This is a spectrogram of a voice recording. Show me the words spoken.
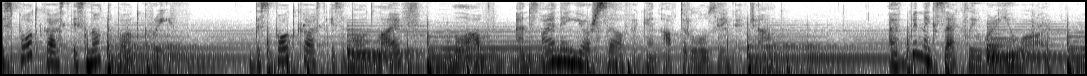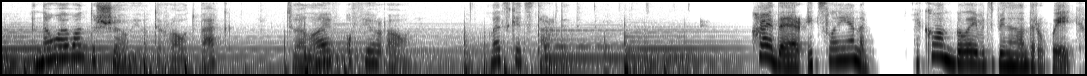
This podcast is not about grief. This podcast is about life, love, and finding yourself again after losing a child. I've been exactly where you are, and now I want to show you the road back to a life of your own. Let's get started. Hi there, it's Liene. I can't believe it's been another week.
